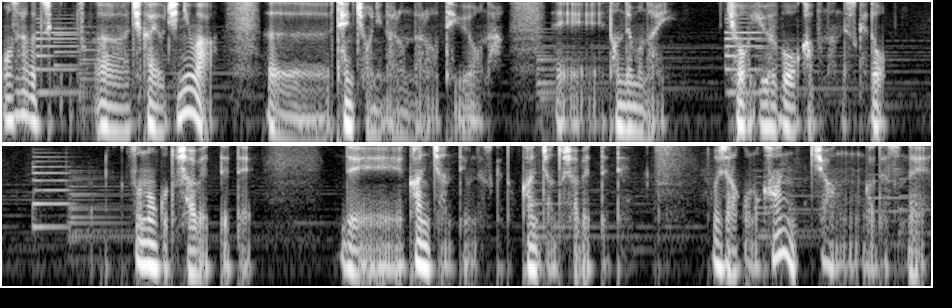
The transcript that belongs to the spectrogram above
おそらく近いうちには店長になるんだろうっていうような、えー、とんでもない超有望株なんですけど、そのこと喋ってて、で、カンちゃんって言うんですけど、カンちゃんと喋ってて、そしたらこのカンちゃんがですね、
